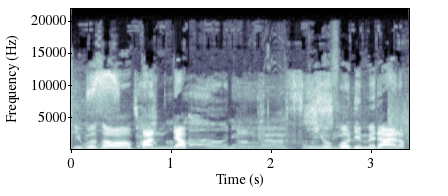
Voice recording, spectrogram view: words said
ทีเบอร์ซอปั่นยับ Own it. Path มีเขาโคตรยินไม่ได้หรอก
